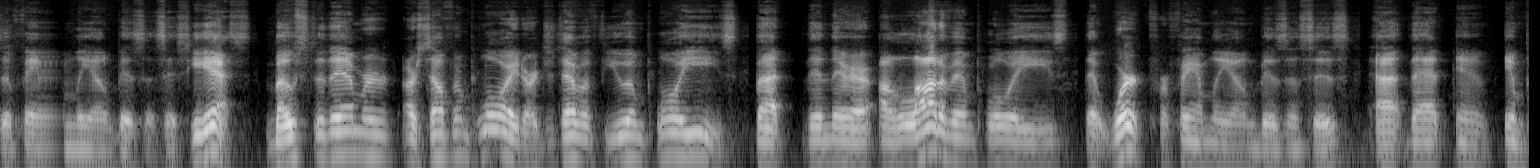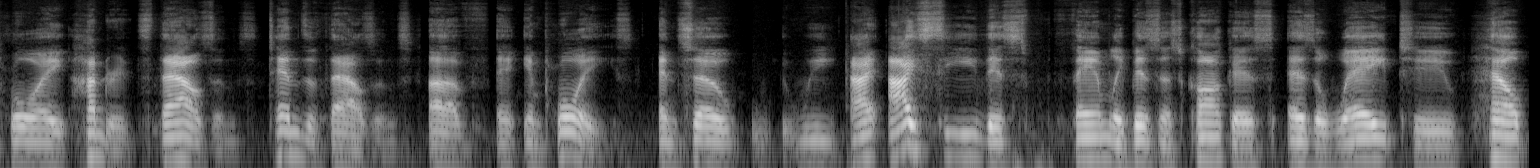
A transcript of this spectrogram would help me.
of family owned businesses. Yes, most of them are, are self employed or just have a few employees, but then there are a lot of employees that work for family owned businesses uh, that em- employ hundreds, thousands, tens of thousands of uh, employees. And so we I, I see this Family Business Caucus as a way to help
